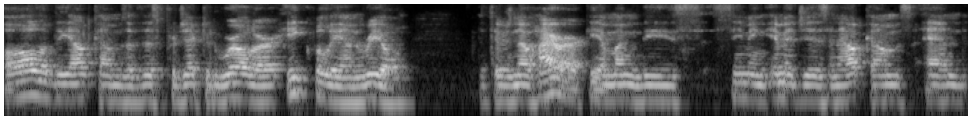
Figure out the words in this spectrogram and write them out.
all of the outcomes of this projected world are equally unreal, that there's no hierarchy among these seeming images and outcomes, and,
